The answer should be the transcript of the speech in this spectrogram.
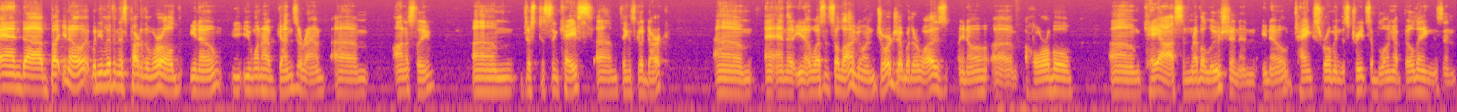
and uh, but you know, when you live in this part of the world, you know, you, you want to have guns around. Um, honestly, um, just just in case um, things go dark. Um, and, and that you know, it wasn't so long ago in Georgia where there was you know uh, a horrible um, chaos and revolution, and you know, tanks roaming the streets and blowing up buildings, and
